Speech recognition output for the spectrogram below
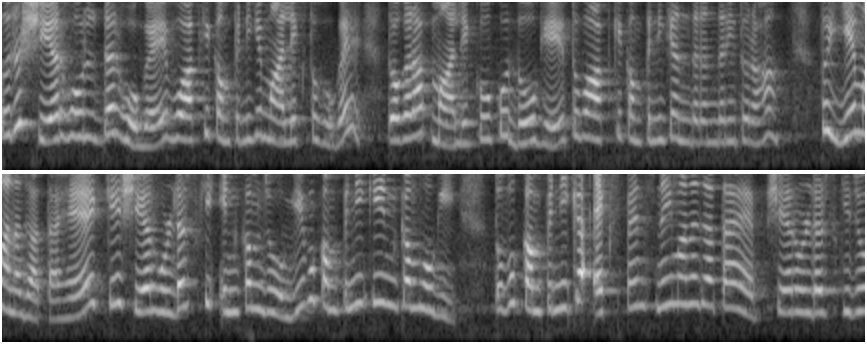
तो जो शेयर होल्डर हो गए, वो आपकी कंपनी के मालिक तो हो गए तो अगर आप मालिकों को दोगे तो वो आपके कंपनी के अंदर अंदर ही तो रहा। तो ये माना जाता है कि शेयर होल्डर्स की इनकम जो होगी, वो कंपनी की इनकम होगी। तो वो कंपनी का एक्सपेंस नहीं माना जाता है। शेयर होल्डर्स की जो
